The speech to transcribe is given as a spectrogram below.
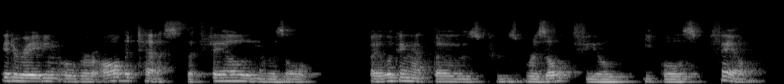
iterating over all the tests that failed in the result by looking at those whose result field equals fail.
